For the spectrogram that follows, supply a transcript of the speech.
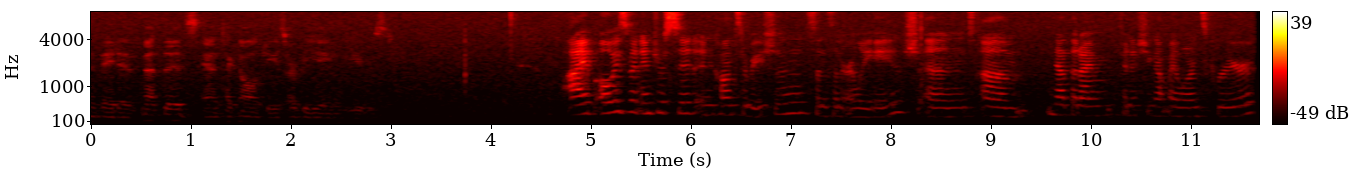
innovative methods and technologies are being used. I've always been interested in conservation since an early age, and um, now that I'm finishing up my Lawrence career,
